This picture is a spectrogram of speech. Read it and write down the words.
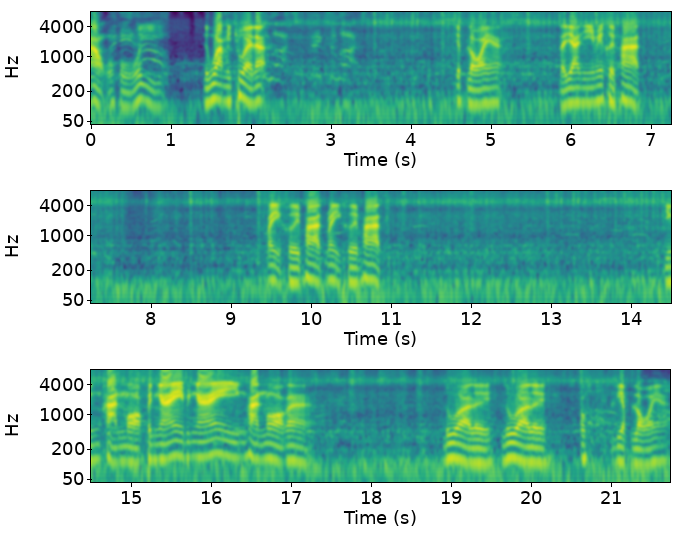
อ้าวโอ้โหนึกว่าไม่ช่วยแล้วเรียบร้อยฮะระยะนี้ไม่เคยพลาด ไม่เคยพลาดไม่เคยพลาด ยิงผ่านหมอกเป็นไงเป็นไง ยิงผ่านหมอกอะรั่วเลยรั่วเลยโอ้เรียบร้อยฮะ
